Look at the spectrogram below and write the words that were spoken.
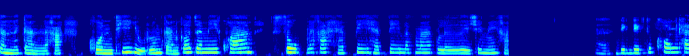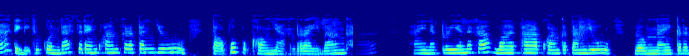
กันและกันนะคะ คนที่อยู่ร่วมกันก็จะมีความสุขนะคะแฮปปี้แฮปปี้มากๆเลยใช่ไหมคะเด็กๆทุกคนคะเด็กๆทุกคนได้แสดงความกระตันยูต่อผู้ปกครองอย่างไรบ้างคะ ให้นักเรียนนะคะ วาดภาพความกระตัญญูลงในกระ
